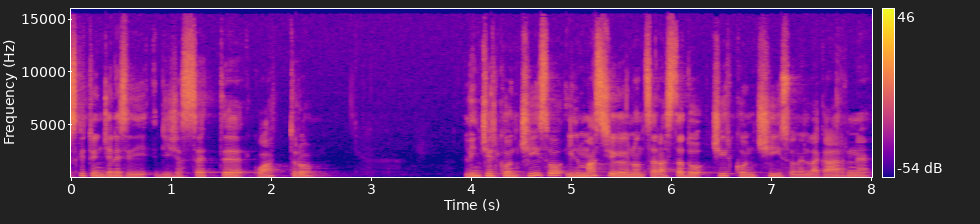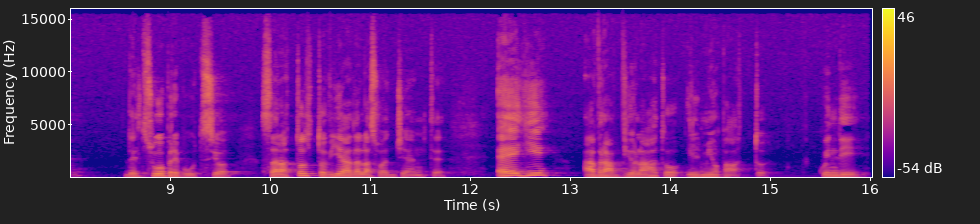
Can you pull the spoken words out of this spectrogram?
C'è scritto in Genesi 17, 4, l'incirconciso, il maschio che non sarà stato circonciso nella carne del suo prepuzio, sarà tolto via dalla sua gente. Egli avrà violato il mio patto. Quindi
